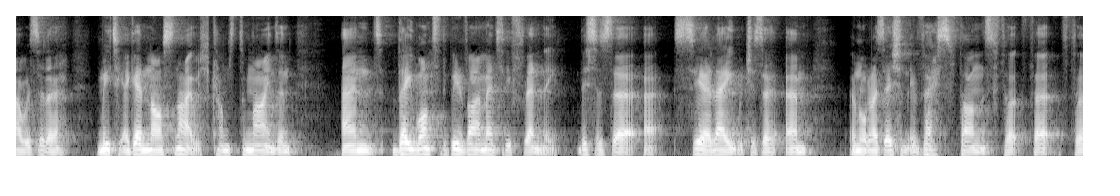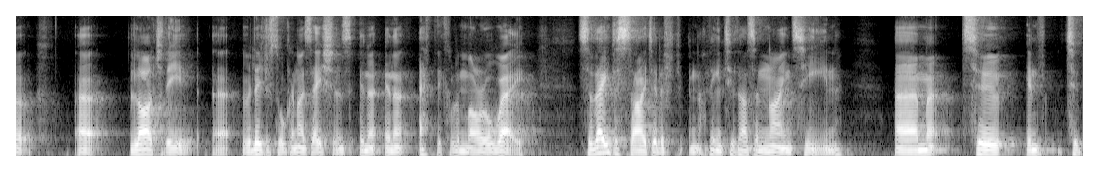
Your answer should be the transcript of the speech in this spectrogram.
I, was at a meeting again last night, which comes to mind, and, and they wanted to be environmentally friendly. This is a, a CLA, which is a, um, an organization that invests funds for, for, for uh, largely uh, religious organizations in, a, in an ethical and moral way. So they decided, I think in 2019, um, to, in, to,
